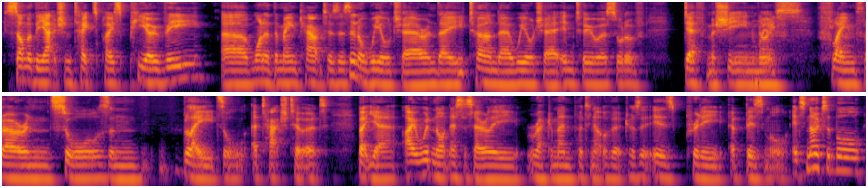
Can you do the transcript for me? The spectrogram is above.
some of the action takes place POV. Uh, one of the main characters is in a wheelchair, and they turn their wheelchair into a sort of death machine nice. with flamethrower and saws and blades all attached to it. But yeah, I would not necessarily recommend putting up with it because it is pretty abysmal. It's notable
